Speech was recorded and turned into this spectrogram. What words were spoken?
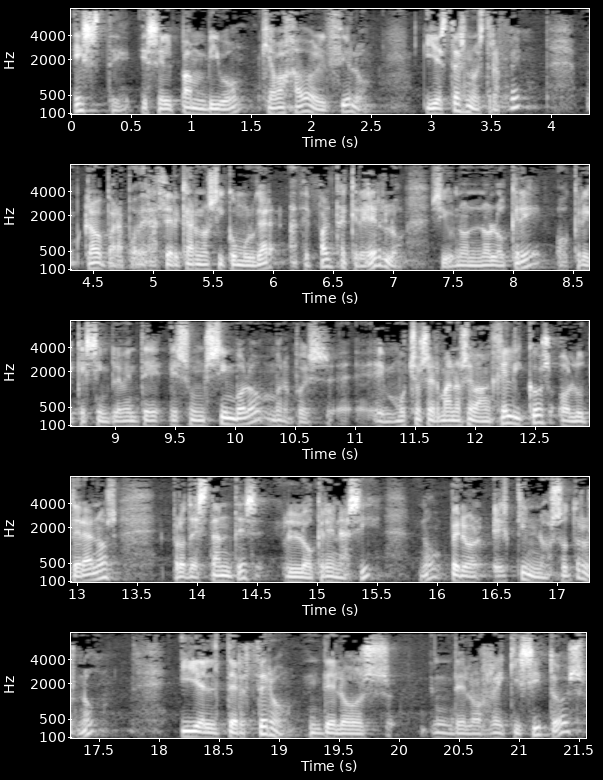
Este es el pan vivo que ha bajado del cielo. Y esta es nuestra fe. Claro, para poder acercarnos y comulgar hace falta creerlo. Si uno no lo cree o cree que simplemente es un símbolo, bueno, pues eh, muchos hermanos evangélicos o luteranos, protestantes, lo creen así, ¿no? Pero es que nosotros no. Y el tercero de los, de los requisitos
